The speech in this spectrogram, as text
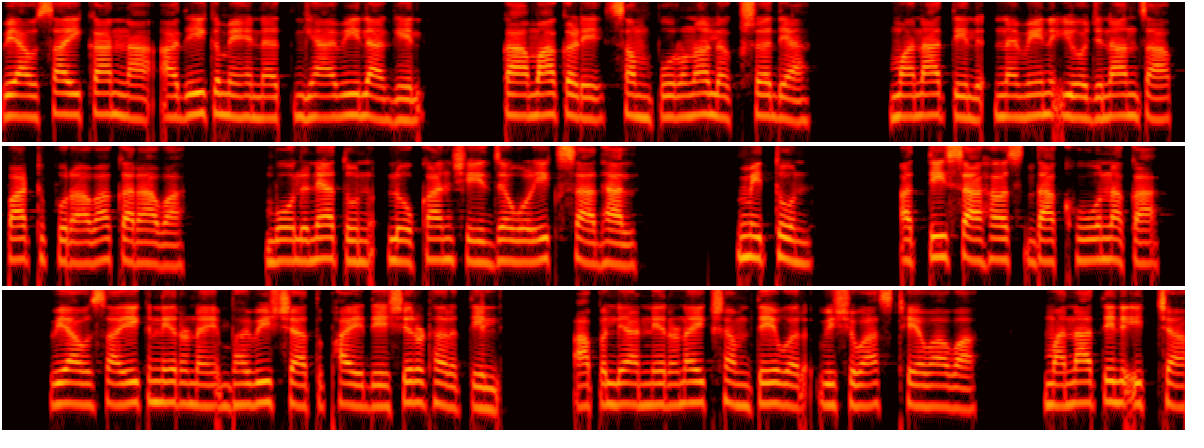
व्यावसायिकांना अधिक मेहनत घ्यावी लागेल. कामाकडे संपूर्ण लक्ष द्या. मनातील नवीन योजनांचा पाठपुरावा करावा. बोलण्यातून लोकांशी जवळीक साधाल. मिथून अतिसाहस दाखवू नका. व्यावसायिक निर्णय भविष्यात फायदेशीर ठरतील. आपल्या निर्णय क्षमतेवर विश्वास ठेवावा. मनातील इच्छा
